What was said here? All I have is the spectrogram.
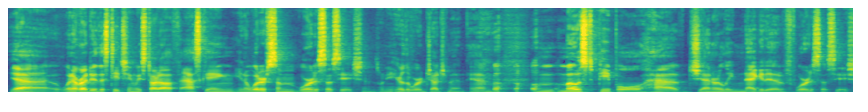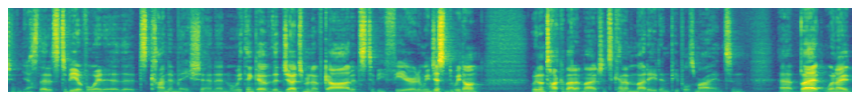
Yeah, whenever I do this teaching, we start off asking, you know, what are some word associations when you hear the word judgment? And m- most people have generally negative word associations yeah. that it's to be avoided, that it's condemnation. And when we think of the judgment of God, it's to be feared. And we just mm-hmm. we don't we don't talk about it much. It's kind of muddied in people's minds. And uh, but when I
